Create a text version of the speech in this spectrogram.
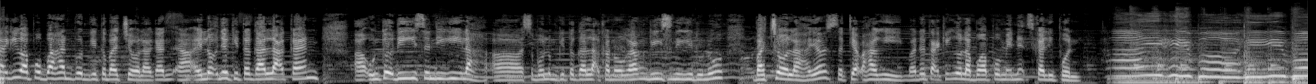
Tak kira apa bahan pun kita baca lah kan. Uh, eloknya kita galakkan uh, untuk diri sendirilah. Uh, sebelum kita galakkan orang, diri sendiri dulu. Bacalah ya setiap hari. Mana tak kira lah berapa minit sekalipun. Hai hibo hibo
